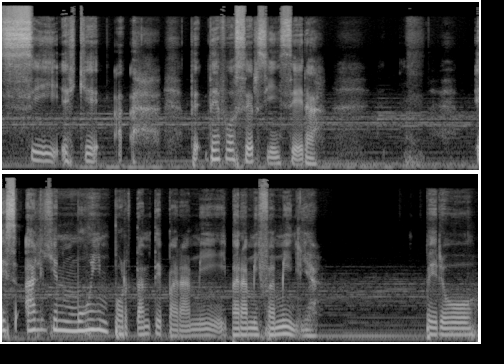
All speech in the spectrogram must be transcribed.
Sí, es que ah, de- debo ser sincera. Es alguien muy importante para mí y para mi familia. Pero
